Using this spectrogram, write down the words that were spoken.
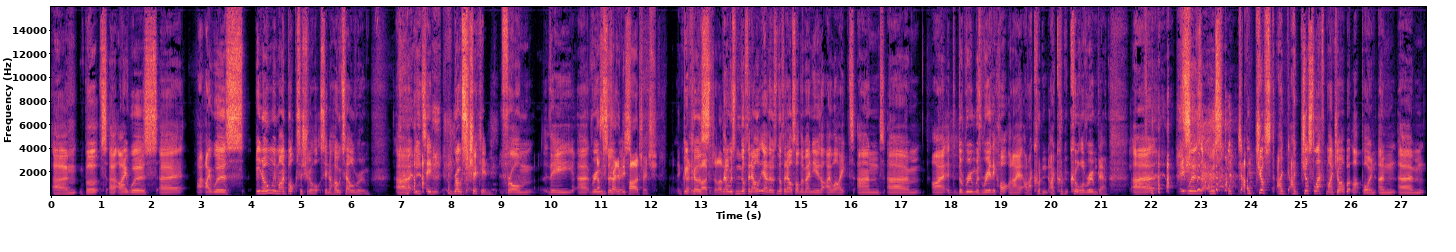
um, but uh, I was uh, I, I, was in only my boxer shorts in a hotel room. Uh, eating roast chicken from the uh, room That's incredibly partridge because there was nothing else. Yeah, there was nothing else on the menu that I liked, and um, I the room was really hot, and I and I couldn't I couldn't cool the room down. Uh, it was I was I, I, just I I just left my job at that point, and um,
